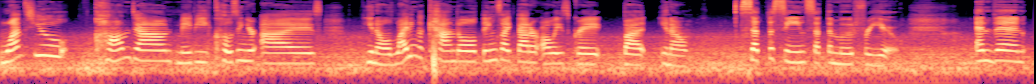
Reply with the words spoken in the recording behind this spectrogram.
Once you calm down, maybe closing your eyes, you know, lighting a candle, things like that are always great, but, you know, set the scene, set the mood for you. And then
